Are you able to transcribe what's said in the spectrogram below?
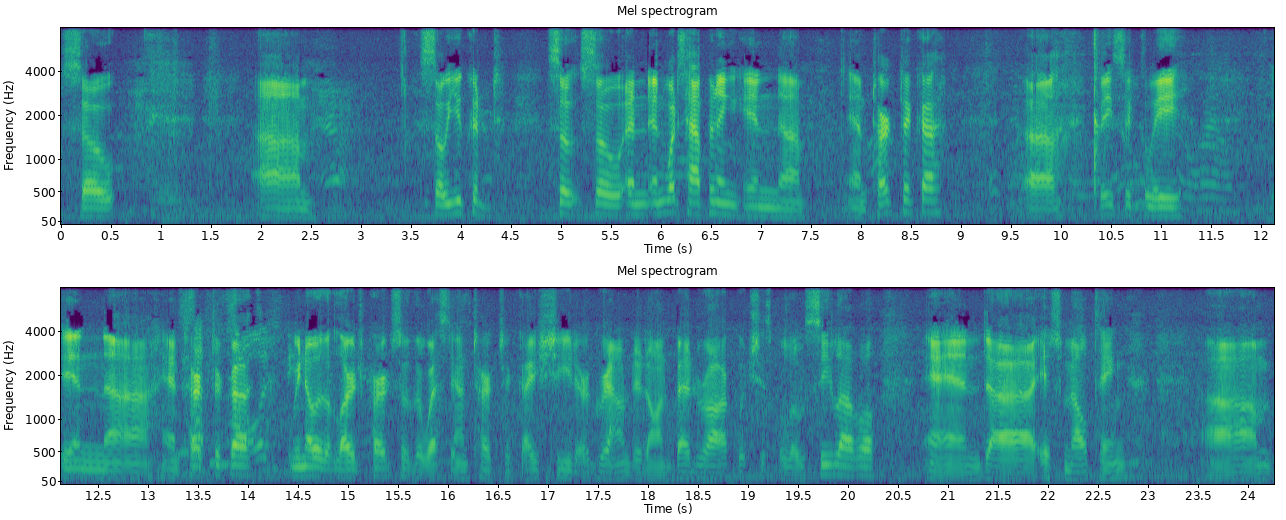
So, um, so you could, so so and and what's happening in uh, Antarctica? Uh, basically in uh, Antarctica, we know that large parts of the West Antarctic ice sheet are grounded on bedrock, which is below sea level, and uh, it's melting um,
